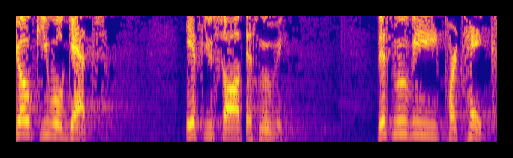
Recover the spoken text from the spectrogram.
joke you will get if you saw this movie. This movie partakes,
